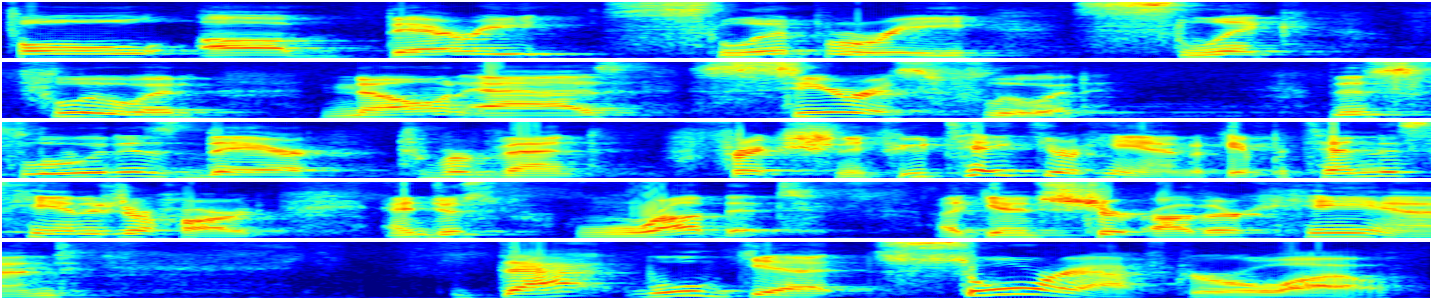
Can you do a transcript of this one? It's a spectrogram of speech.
full of very slippery, slick fluid known as serous fluid. This fluid is there to prevent friction. If you take your hand, okay, pretend this hand is your heart, and just rub it against your other hand, that will get sore after a while.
